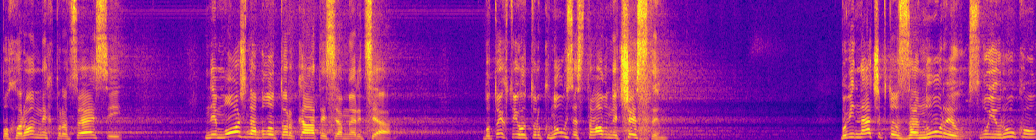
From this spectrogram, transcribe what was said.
похоронних процесій, не можна було торкатися мерця, бо той, хто його торкнувся, ставав нечистим. Бо він начебто занурив свою руку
